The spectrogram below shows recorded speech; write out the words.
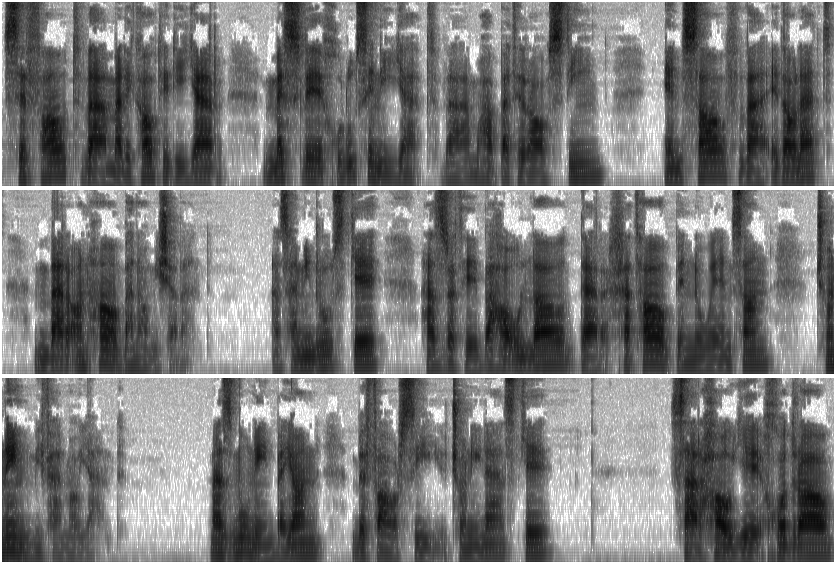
صفات و ملکات دیگر مثل خلوص نیت و محبت راستین انصاف و عدالت بر آنها بنا می شوند. از همین روست که حضرت بهاءالله در خطاب به نوع انسان چنین می‌فرمایند مضمون این بیان به فارسی چنین است که سرهای خود را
